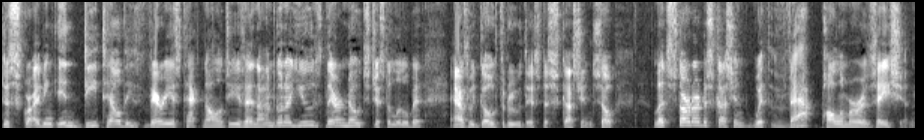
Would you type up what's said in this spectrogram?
describing in detail these various technologies, and I'm going to use their notes just a little bit as we go through this discussion. So, let's start our discussion with vat polymerization.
